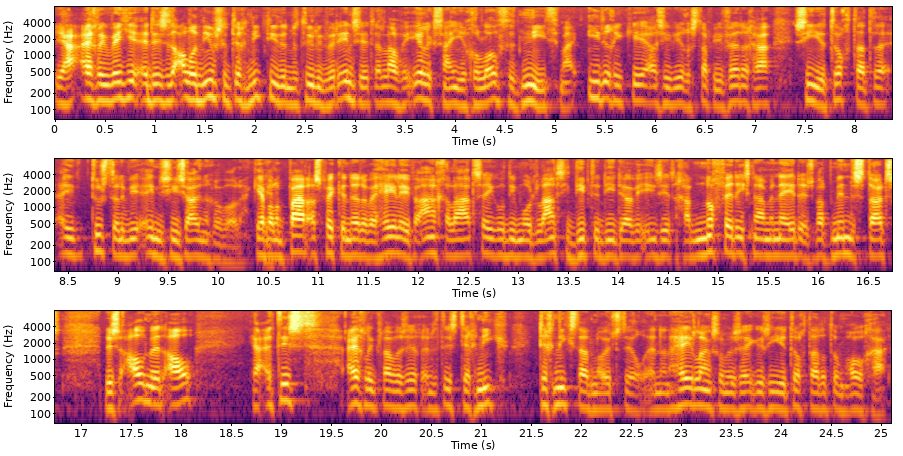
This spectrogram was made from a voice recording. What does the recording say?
Ja, eigenlijk weet je, het is de allernieuwste techniek die er natuurlijk weer in zit. En laten we eerlijk zijn, je gelooft het niet. Maar iedere keer als je weer een stapje verder gaat, zie je toch dat de e- toestellen weer energiezuiniger worden. Ik heb al een paar aspecten net we heel even aangelaten. Zeker die modulatiediepte die daar weer in zit, gaat nog verder iets naar beneden. Dus wat minder starts. Dus al met al, ja, het is eigenlijk, laten we zeggen, het is techniek. Techniek staat nooit stil. En dan heel langzaam maar zeker zie je toch dat het omhoog gaat.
